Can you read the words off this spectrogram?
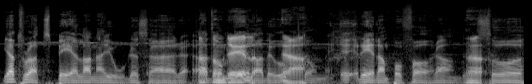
Jag tror att spelarna gjorde så här, att, att de, de delade upp ja. dem eh, redan på förhand. Ja. Så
